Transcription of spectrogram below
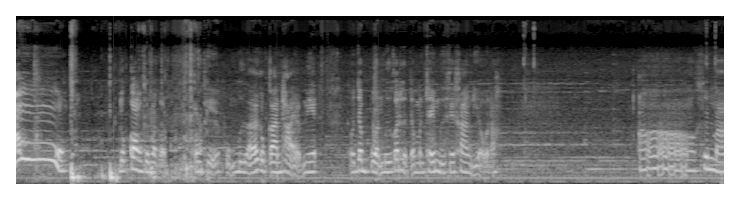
เอ้ายกกล้องขึ้นมาก่อน โอเค ผมเบื่อแล้วกับการถ่ายแบบนี้เราจะปวดมือก็เถอะแต่มันใช้มือแค่ข้างเดียวนะ อ๋อขึ้นมา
